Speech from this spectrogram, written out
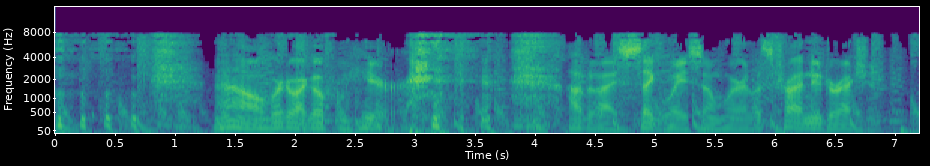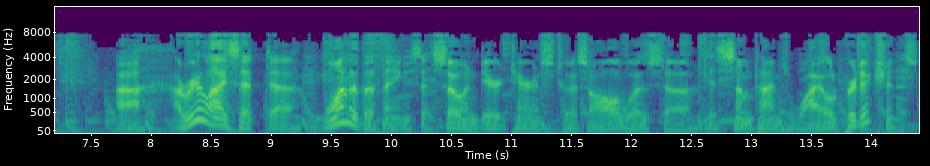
now, where do I go from here? How do I segue somewhere? Let's try a new direction. Uh, I realize that uh, one of the things that so endeared Terence to us all was uh, his sometimes wild predictions.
